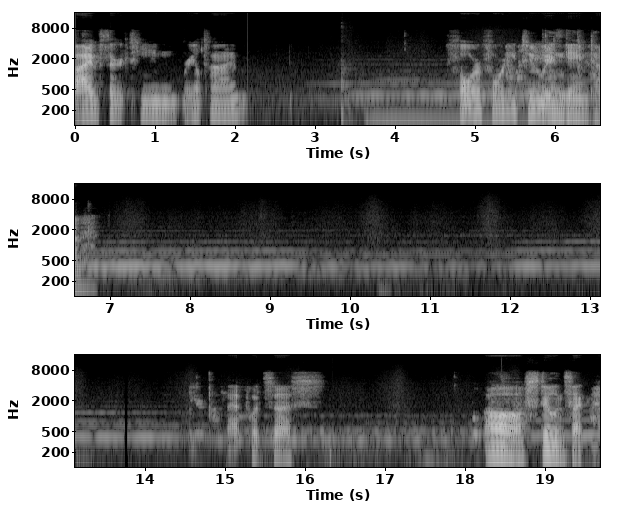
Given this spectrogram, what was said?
Five thirteen real time. Four forty two in game time. That puts us Oh, still in second.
